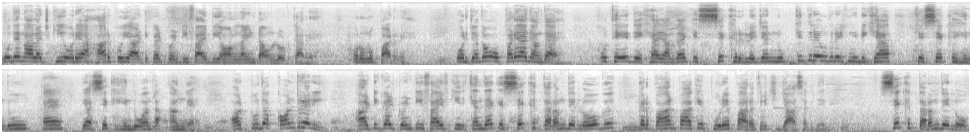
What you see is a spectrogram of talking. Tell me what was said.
ਉਹਦੇ ਨਾਲ ਅੱਜ ਕੀ ਹੋ ਰਿਹਾ? ਹਰ ਕੋਈ ਆਰਟੀਕਲ 25 ਵੀ ਆਨਲਾਈਨ ਡਾਊਨਲੋਡ ਕਰ ਰਿਹਾ ਔਰ ਉਹਨੂੰ ਪੜ੍ਹ ਰਿਹਾ ਔਰ ਜਦੋਂ ਉਹ ਪੜ੍ਹਿਆ ਜਾਂਦਾ ਹੈ, ਉੱਥੇ ਇਹ ਦੇਖਿਆ ਜਾਂਦਾ ਹੈ ਕਿ ਸਿੱਖ ਰਿਲੀਜਨ ਨੂੰ ਕਿਧਰੇ ਉਧਰੇ ਨਹੀਂ ਲਿਖਿਆ ਕਿ ਸਿੱਖ ਹਿੰਦੂ ਹੈ ਜਾਂ ਸਿੱਖ ਹਿੰਦੂਆਂ ਦਾ ਅੰਗ ਹੈ। ਔਰ ਟੂ ਦਾ ਕੰਟਰਰੀ ਆਰਟੀਕਲ 25 ਕੀ ਕਹਿੰਦਾ ਕਿ ਸਿੱਖ ਧਰਮ ਦੇ ਲੋਕ ਕਿਰਪਾਨ ਪਾ ਕੇ ਪੂਰੇ ਭਾਰਤ ਵਿੱਚ ਜਾ ਸਕਦੇ ਨੇ। ਸਿੱਖ ਧਰਮ ਦੇ ਲੋਕ,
